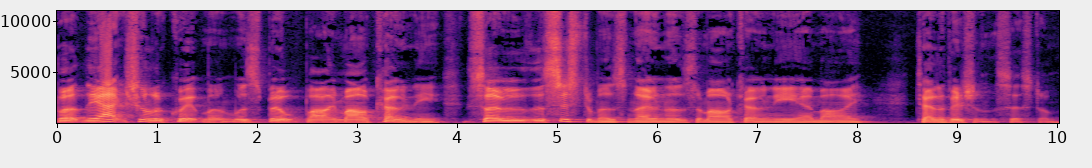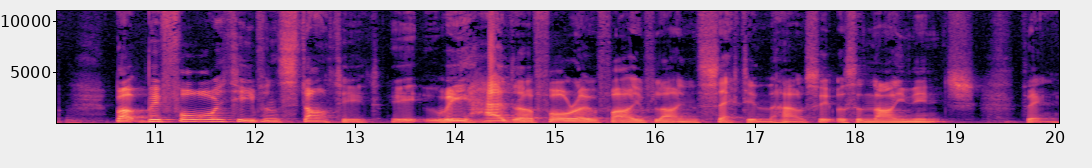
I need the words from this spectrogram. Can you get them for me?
But the actual equipment was built by Marconi, so the system is known as the Marconi EMI television system. But before it even started, it, we had a 405 line set in the house. It was a nine inch thing.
